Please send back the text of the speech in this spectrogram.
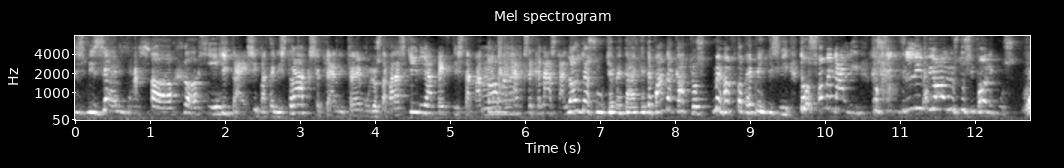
της μιζέριας. Ωχ, όχι. Κοίτα, εσύ παθαίνεις τρακ, σε πιάνει τρέμουλο στα παρασκήνια, πέφτεις στα πατώματα, ξεχνάς τα λόγια σου και μετά έρχεται πάντα κάποιος με αυτοπεποίθηση τόσο μεγάλη που συντλίβει όλου του υπόλοιπου. Ω,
